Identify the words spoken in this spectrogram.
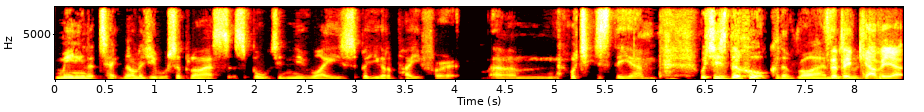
meaning that technology will supply us sports in new ways, but you've got to pay for it. Um, which is the um, which is the hook that Ryan it's a big caveat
